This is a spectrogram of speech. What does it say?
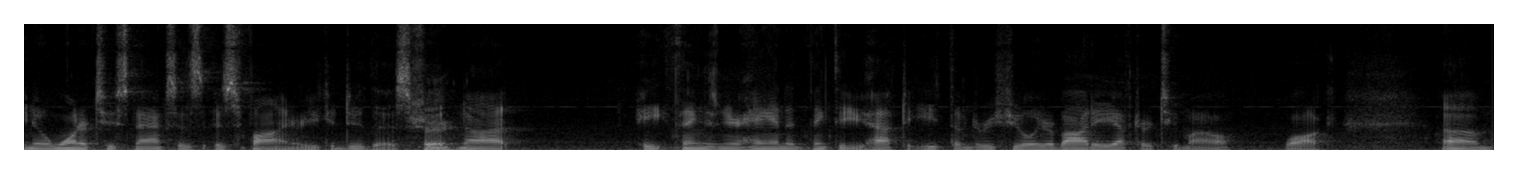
you know, one or two snacks is, is fine, or you could do this, Sure. but not eight things in your hand and think that you have to eat them to refuel your body after a two mile walk. Um,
